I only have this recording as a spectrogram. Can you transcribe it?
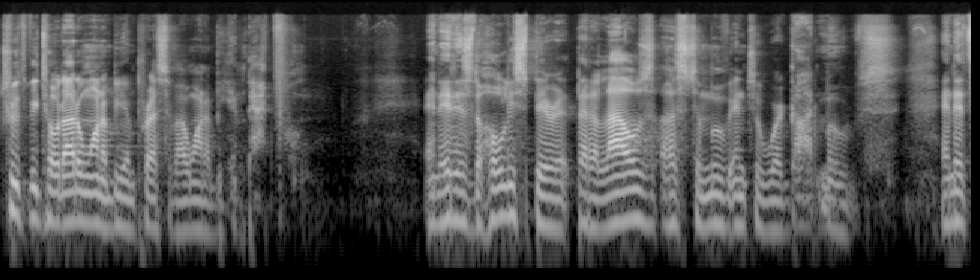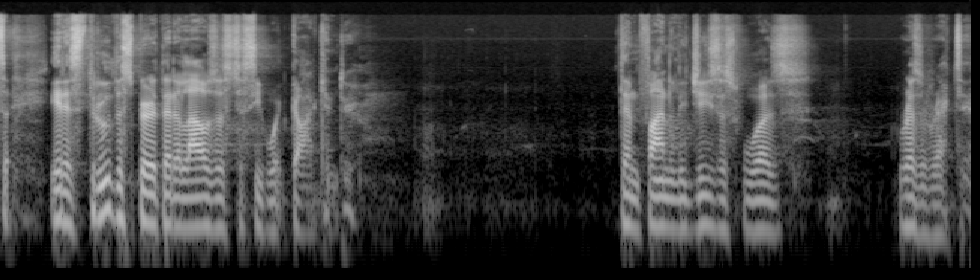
truth be told, I don't want to be impressive, I want to be impactful. And it is the Holy Spirit that allows us to move into where God moves. And it's, it is through the Spirit that allows us to see what God can do. Then finally, Jesus was resurrected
